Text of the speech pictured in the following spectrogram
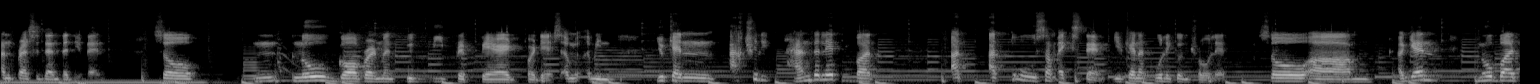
unprecedented event. So n- no government could be prepared for this. I mean, you can actually handle it, but at, at to some extent, you cannot fully control it. So um, again, nobody,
